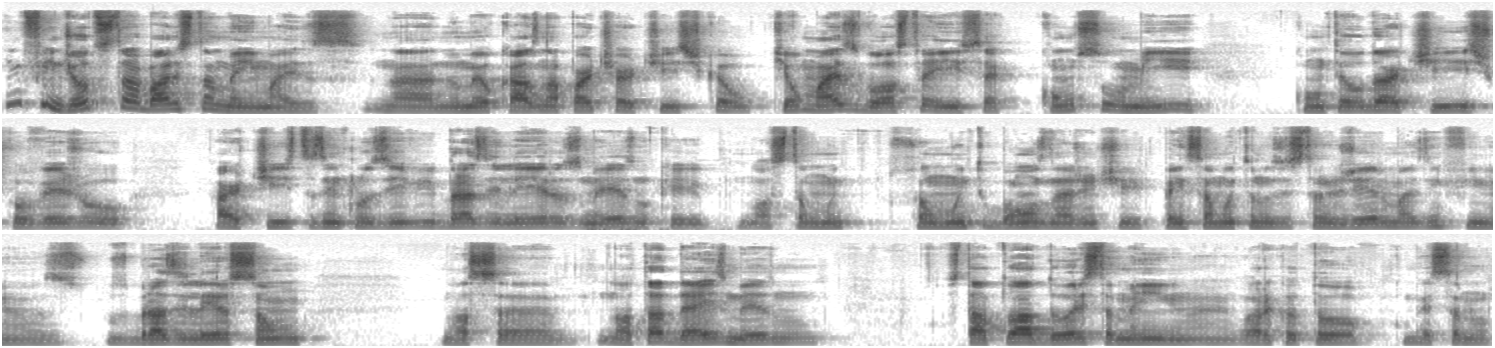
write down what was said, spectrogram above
Enfim, de outros trabalhos também, mas na, no meu caso, na parte artística, o que eu mais gosto é isso, é consumir conteúdo artístico. Eu vejo artistas, inclusive brasileiros mesmo, que nós muito, são muito bons, né? A gente pensa muito nos estrangeiros, mas enfim, os, os brasileiros são nossa nota 10 mesmo. Os tatuadores também, né? agora que eu estou começando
